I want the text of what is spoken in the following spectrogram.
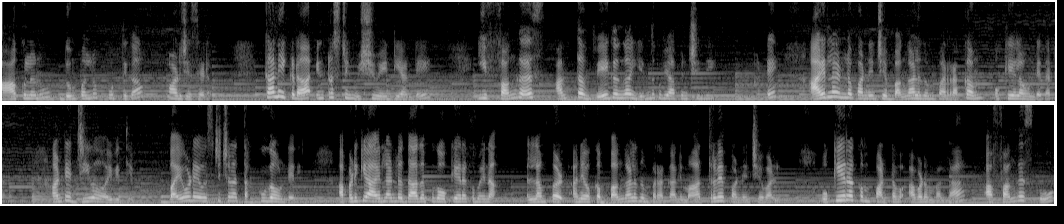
ఆకులను దుంపలను పూర్తిగా పాడు చేసేయడం. కానీ ఇక్కడ ఇంట్రెస్టింగ్ విషయం ఏంటి అంటే ఈ ఫంగస్ అంత వేగంగా ఎందుకు వ్యాపించింది? అంటే ఐర్లాండ్లో పండించే బంగాళదుంప రకం ఒకేలా ఉండేదట. అంటే జీవ వైవిధ్యం బయోడైవర్సిటీ చాలా తక్కువగా ఉండేది. అప్పటికే ఐర్లాండ్లో దాదాపుగా ఒకే రకమైన లంపర్డ్ అనే ఒక బంగాళదుంప రకాన్ని మాత్రమే పండించేవాళ్ళు. ఒకే రకం పంట అవడం వల్ల ఆ ఫంగస్కు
